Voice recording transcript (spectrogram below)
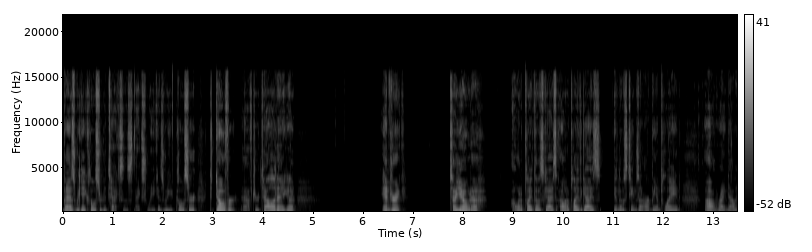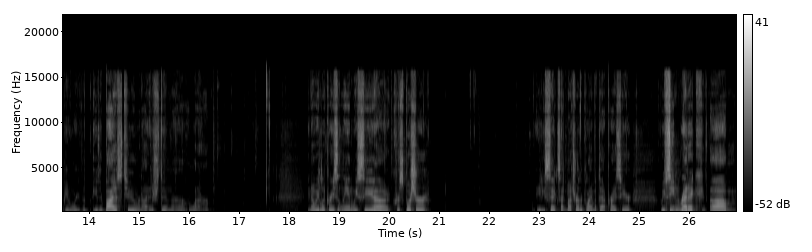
but as we get closer to Texas next week, as we get closer to Dover after Talladega, Hendrick, Toyota, I want to play those guys. I want to play the guys in those teams that aren't being played uh, right now The people are either biased to or not interested in or whatever. You know, we look recently and we see uh, Chris Buescher 86. I'd much rather play him at that price here. We've seen Reddick um,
